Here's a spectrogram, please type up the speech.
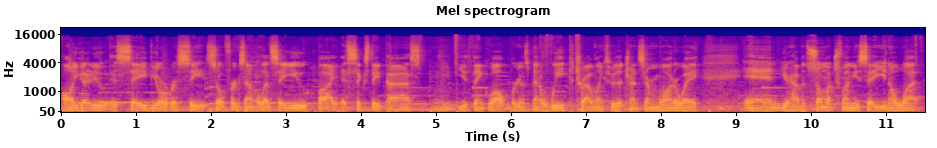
All you got to do is save your receipt. So, for example, let's say you buy a six day pass, you think, well, we're going to spend a week traveling through the Trent Severn Waterway, and you're having so much fun, you say, you know what?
